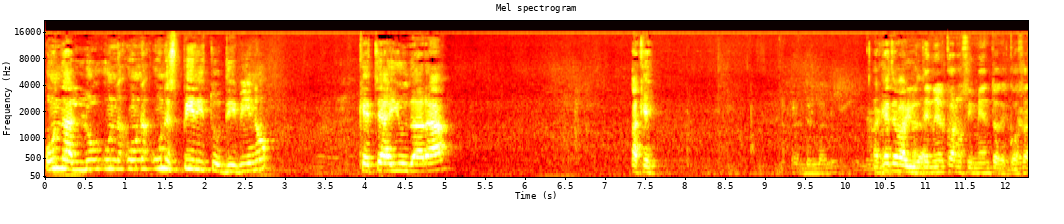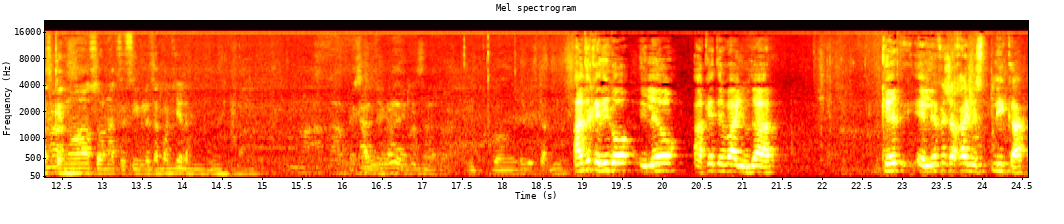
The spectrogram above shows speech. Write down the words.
un espíritu divino que te ayudará a qué? ¿A qué te va a A ayudar? tener conocimiento de cosas que no son accesibles a cualquiera. Antes que digo y leo a qué te va a ayudar, que el Nefesh explica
